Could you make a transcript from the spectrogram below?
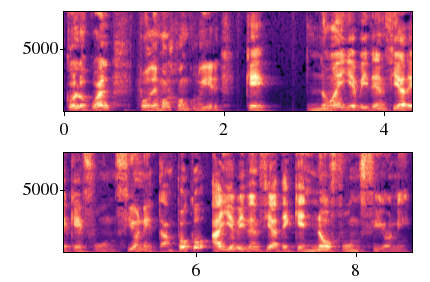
Con lo cual podemos concluir que no hay evidencia de que funcione, tampoco hay evidencia de que no funcione.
